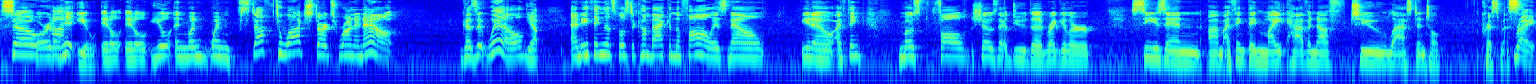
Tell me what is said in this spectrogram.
So Or it'll um, hit you. It'll it'll you'll and when when stuff to watch starts running out because it will. Yep. Anything that's supposed to come back in the fall is now, you know, I think most fall shows that do the regular season, um, I think they might have enough to last until Christmas. Right.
